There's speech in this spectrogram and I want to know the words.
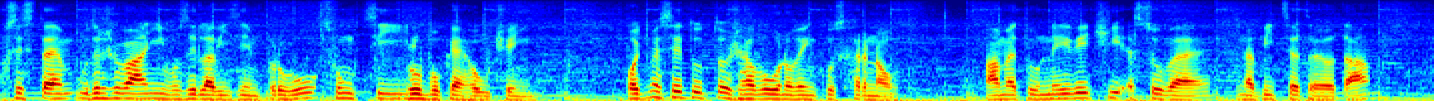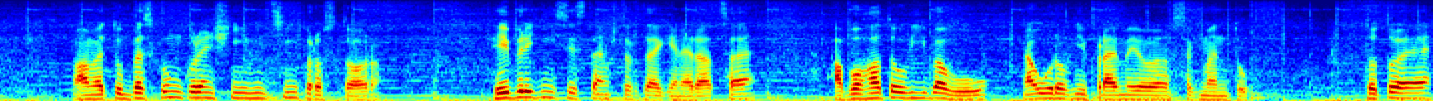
o systém udržování vozidla v pruhu s funkcí hlubokého učení. Pojďme si tuto žhavou novinku schrnout. Máme tu největší SUV v nabídce Toyota, máme tu bezkonkurenční vnitřní prostor, hybridní systém čtvrté generace a bohatou výbavu na úrovni prémiového segmentu. Toto je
